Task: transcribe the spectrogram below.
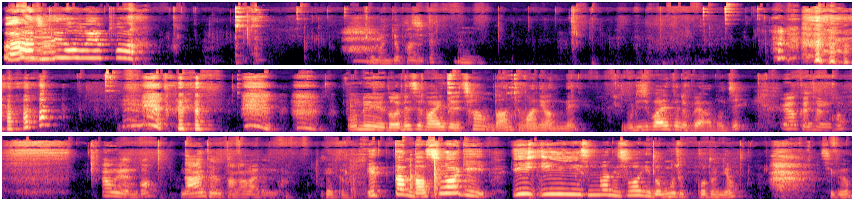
와 준이 너무 예뻐. 먼저 봐도 돼? 응. 오늘 너네 집 아이들이 참 나한테 많이 왔네. 우리 집 아이들은 왜 안 오지? 이렇게 된 거? 이렇게 된 거? 나한테도 다 나가야 된다 그러니까 일단 나 수학이 이 이 순간이 수학이 너무 좋거든요. 지금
